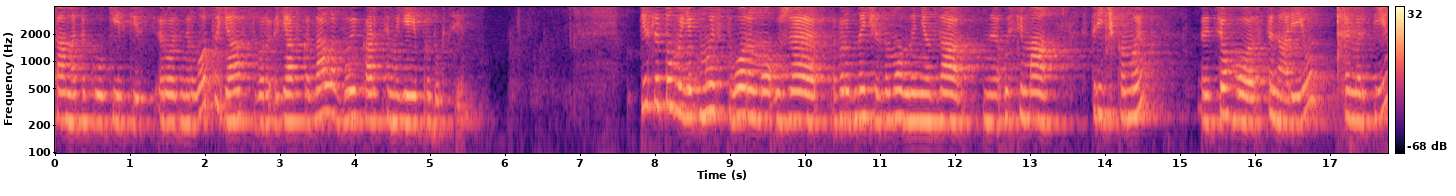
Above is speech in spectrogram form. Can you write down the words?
саме таку кількість розмір лоту я, створ... я вказала в картці моєї продукції. Після того, як ми створимо уже виробниче замовлення за е, усіма стрічками е, цього сценарію MRP,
